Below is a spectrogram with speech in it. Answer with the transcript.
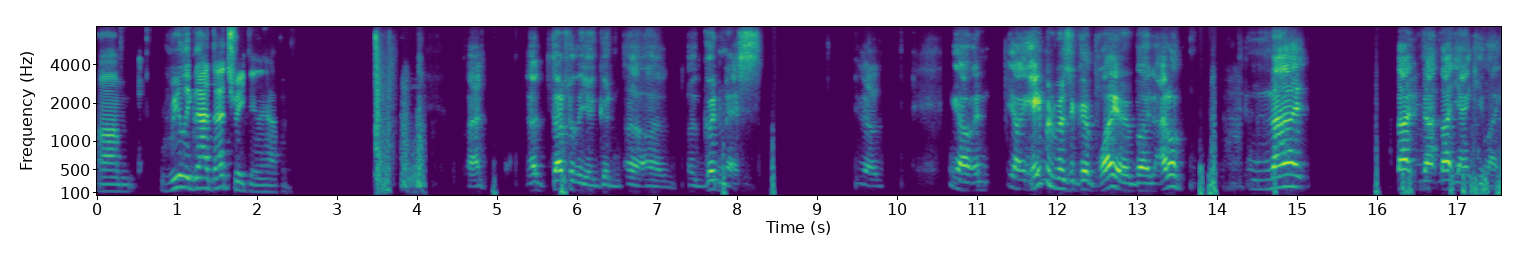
um, really glad that trade didn't happen. That, that's definitely a good uh, a good miss. You know, you know, and you know, Heyward was a good player, but I don't not not not, not Yankee like.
